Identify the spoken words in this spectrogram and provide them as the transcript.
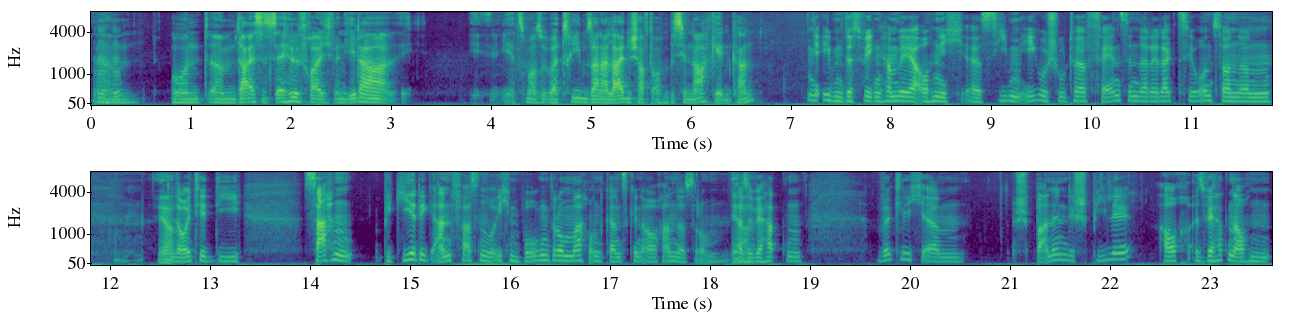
Mhm. Ähm, und ähm, da ist es sehr hilfreich, wenn jeder jetzt mal so übertrieben seiner Leidenschaft auch ein bisschen nachgehen kann. Ja, eben deswegen haben wir ja auch nicht äh, sieben Ego-Shooter-Fans in der Redaktion, sondern ja. Leute, die Sachen begierig anfassen, wo ich einen Bogen drum mache und ganz genau auch andersrum. Ja. Also wir hatten wirklich ähm, spannende Spiele. Auch, also wir hatten auch einen,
